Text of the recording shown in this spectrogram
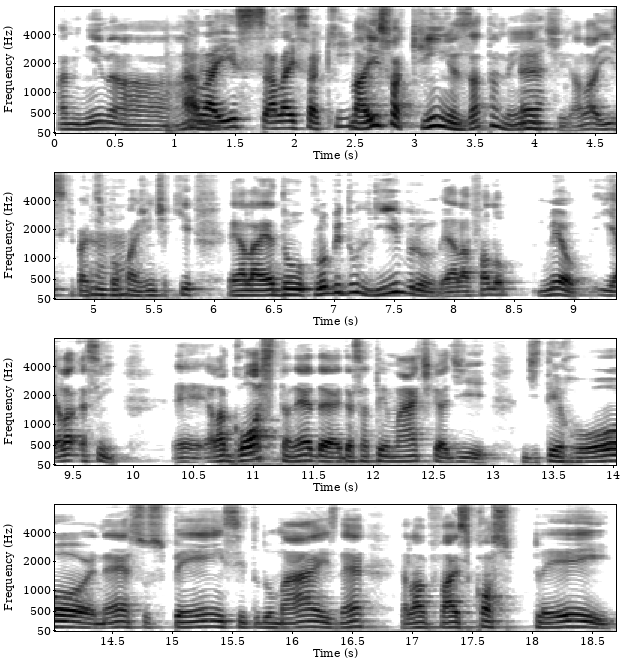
A menina. A, a Laís, a Laís Faquin. Laís Faquin, exatamente. É. A Laís, que participou uhum. com a gente aqui. Ela é do Clube do Livro. Ela falou, meu, e ela, assim, é, ela gosta, né, da, dessa temática de, de terror, né, suspense e tudo mais, né? Ela faz cosplay.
